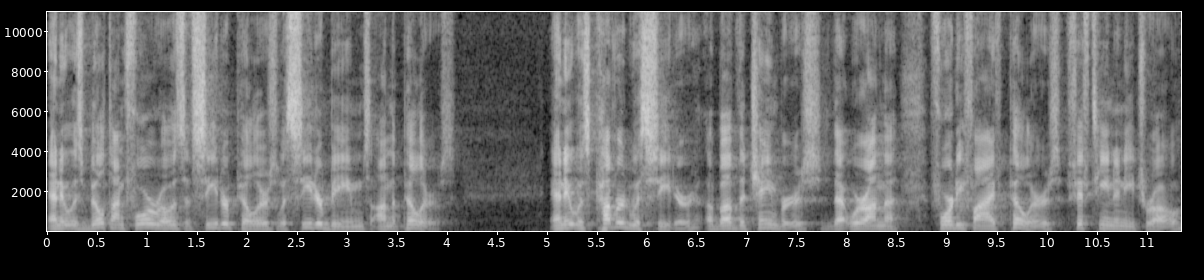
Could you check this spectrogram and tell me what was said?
And it was built on four rows of cedar pillars with cedar beams on the pillars. And it was covered with cedar above the chambers that were on the 45 pillars, 15 in each row.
